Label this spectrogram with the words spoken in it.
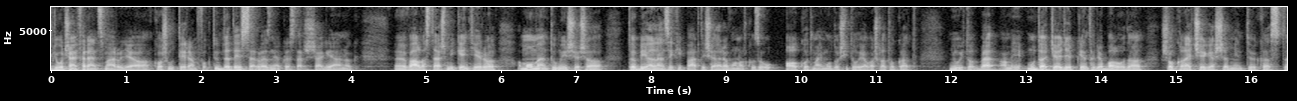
Gyurcsány Ferenc már ugye a Kossuth téren fog tüntetést szervezni a köztársasági elnök választás mikéntjéről, a Momentum is és a többi ellenzéki párt is erre vonatkozó alkotmánymódosító javaslatokat nyújtott be, ami mutatja egyébként, hogy a baloldal sokkal egységesebb, mint ők azt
